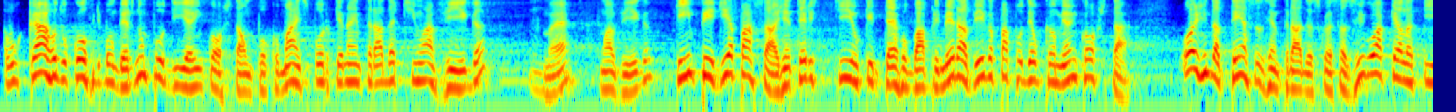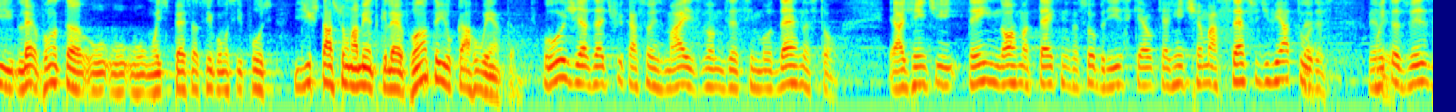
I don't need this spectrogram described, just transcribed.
o carro do Corpo de Bombeiros não podia encostar um pouco mais, porque na entrada tinha uma viga, uhum. né? Uma viga, que impedia a passagem. Então eles tinham que derrubar a primeira viga para poder o caminhão encostar. Hoje ainda tem essas entradas com essas vigas, ou aquela que levanta o, o, uma espécie assim como se fosse de estacionamento que levanta e o carro entra? Hoje as edificações mais, vamos dizer assim, modernas, Tom, a gente tem norma técnica sobre isso, que é o que a gente chama acesso de viaturas. Muitas vezes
